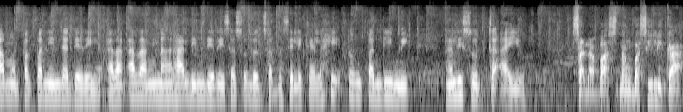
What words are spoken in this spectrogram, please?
among pagpaninda diri arang-arang na halin diri sa sulod sa Basilica lahi tong pandemic nga lisod kaayo Sa labas ng Basilika,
